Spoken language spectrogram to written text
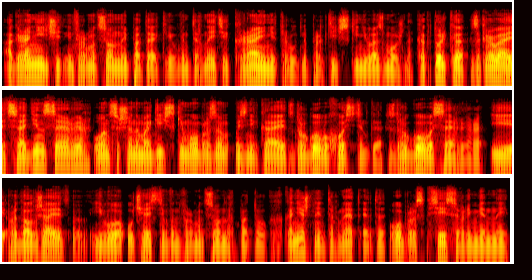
ограничить информационные потоки в интернете крайне трудно, практически невозможно. Как только закрывается один сервер, он совершенно магическим образом возникает с другого хостинга, с другого сервера и продолжает э, его участие в информационных потоках. Конечно, интернет — это образ всей современной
